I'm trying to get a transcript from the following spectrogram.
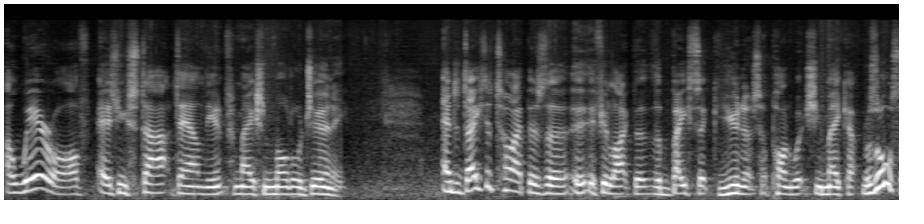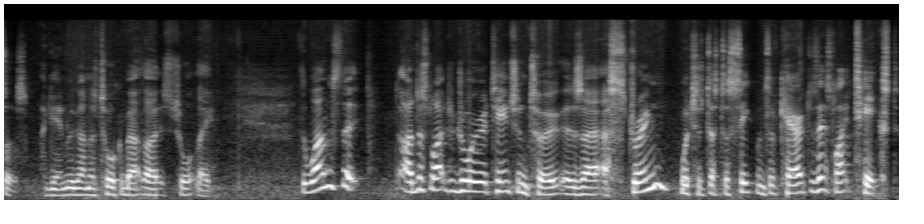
aware of as you start down the information model journey. And a data type is, the, if you like, the, the basic unit upon which you make up resources. Again, we're going to talk about those shortly. The ones that I'd just like to draw your attention to is a, a string, which is just a sequence of characters. That's like text.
